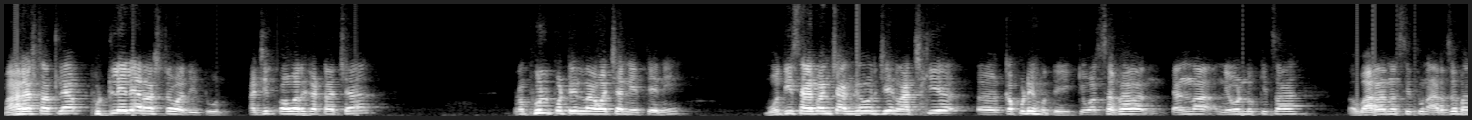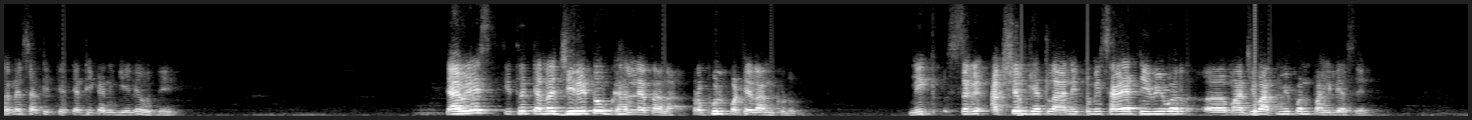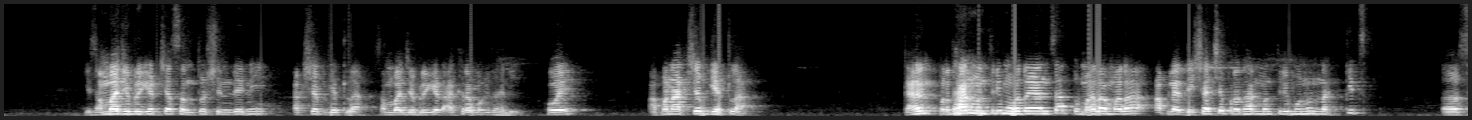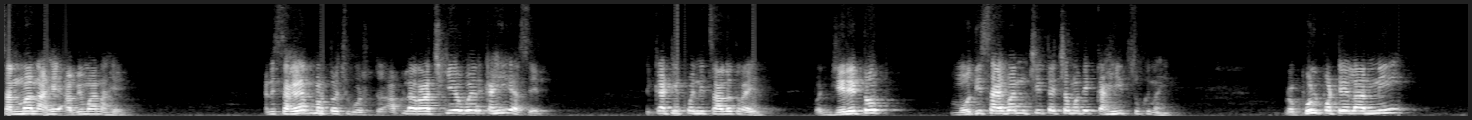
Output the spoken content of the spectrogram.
महाराष्ट्रातल्या फुटलेल्या राष्ट्रवादीतून अजित पवार गटाच्या प्रफुल्ल पटेल नावाच्या नेत्याने मोदी साहेबांच्या अंगावर जे राजकीय कपडे होते किंवा सभा त्यांना निवडणुकीचा वाराणसीतून अर्ज भरण्यासाठी ते त्या ठिकाणी गेले होते. त्यावेळेस तिथं त्यांना जिरेटोप घालण्यात आला प्रफुल्ल पटेलांकडून. मी सगळे आक्षेप घेतला आणि तुम्ही सगळ्या टीव्हीवर माझी बातमी पण पाहिली असेल. की संभाजी ब्रिगेडच्या संतोष शिंदेनी आक्षेप घेतला. संभाजी ब्रिगेड आक्रमक झाली. होय आपण आक्षेप घेतला. कारण प्रधानमंत्री महोदयांचा तुम्हाला मला आपल्या देशाचे प्रधानमंत्री म्हणून नक्कीच सन्मान आहे अभिमान आहे. आणि सगळ्यात महत्वाची गोष्ट आपला राजकीय वैर काही असेल टीका टिप्पणी चालत राहील. पण जिरेटोप मोदी साहेबांची त्याच्यामध्ये काही चूक नाही. प्रफुल्ल पटेलांनी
